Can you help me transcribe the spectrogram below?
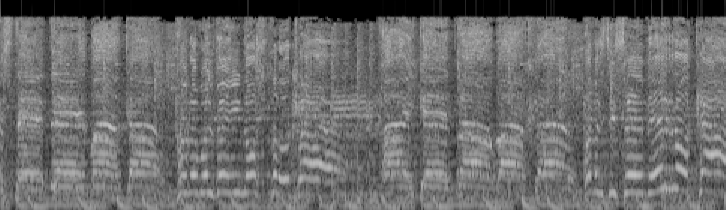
Este tema acá ahora vuelve y nos toca. Hay que trabajar a ver si se derroca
